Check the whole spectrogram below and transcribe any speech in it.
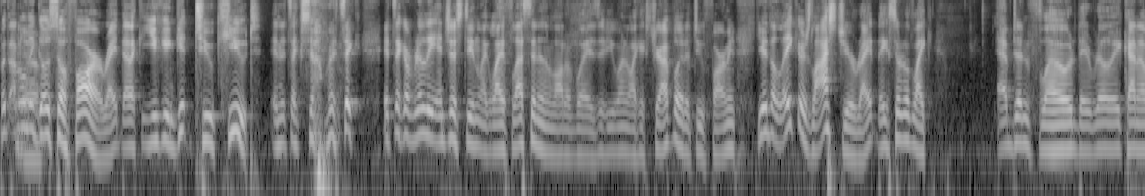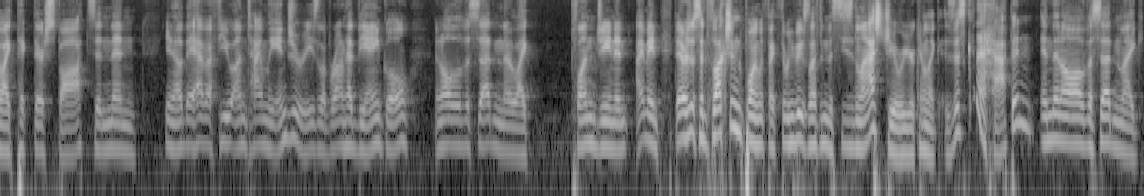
But that only Yeah. goes so far, right? That like you can get too cute, and it's like so. It's like it's like a really interesting like life lesson in a lot of ways if you want to like extrapolate it too far. I mean, you had the Lakers last year, right? They sort of like ebbed and flowed. They really kind of like picked their spots, and then you know they have a few untimely injuries. LeBron had the ankle, and all of a sudden they're like plunging. And I mean, there was this inflection point with like three weeks left in the season last year where you're kind of like, is this gonna happen? And then all of a sudden, like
